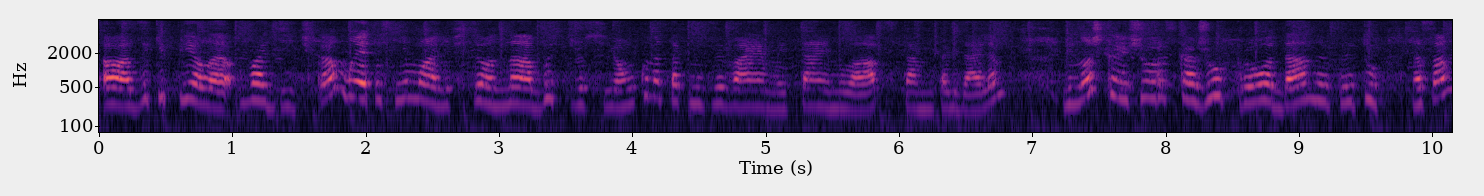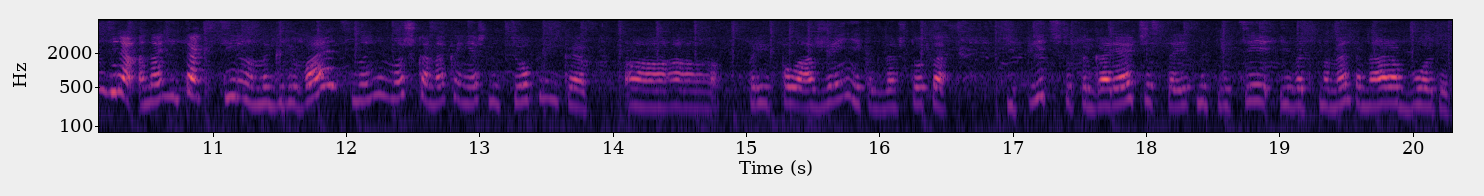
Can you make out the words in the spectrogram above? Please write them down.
а, закипела водичка. Мы это снимали все на быструю съемку, на так называемый таймлапс там и так далее. Немножко еще расскажу про данную плиту. На самом деле она не так сильно нагревается, но немножко она, конечно, тепленькая а, при положении, когда что-то кипит, что-то горячее стоит на плите, и в этот момент она работает.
